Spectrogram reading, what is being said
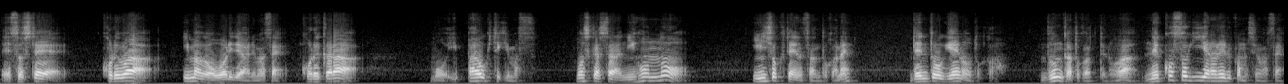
えそしてこれは今が終わりではありません。これからもういっぱい起きてきます。もしかしたら日本の飲食店さんとかね伝統芸能とか文化とかっていうのが根こそぎやられるかもしれません。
